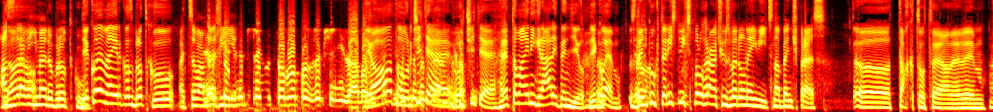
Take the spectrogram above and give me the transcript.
A zdravíme do Brodku. Děkujeme, Jirko z Brodku. Ať se vám daří. To bylo pro zlepšení zábavy. Jo, to určitě, určitě. Hned to má jiný grády ten díl. Děkujem. Zdeňku, který z tvých spoluhráčů zvedl nejvíc na bench press? Uh, tak to teda nevím. Uh,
